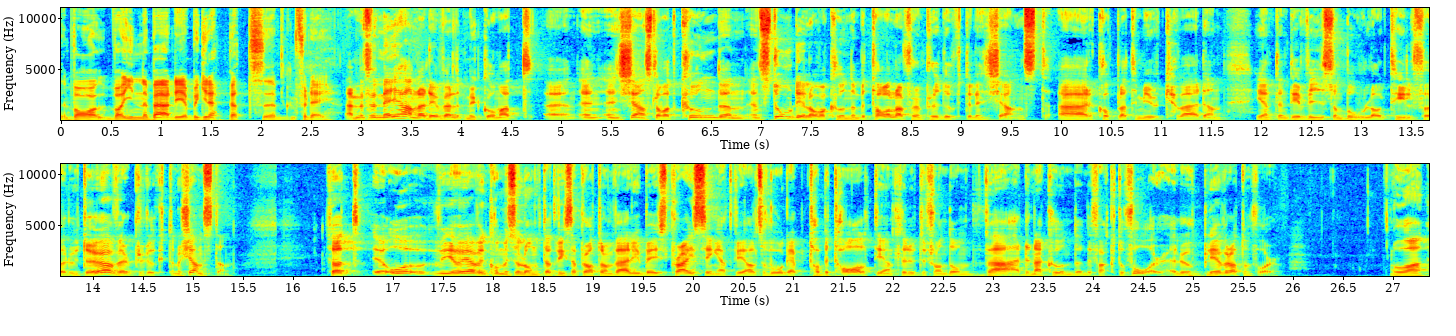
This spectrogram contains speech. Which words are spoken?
vad, vad, innebär det begreppet eh, för dig? Ja, men för mig handlar det väldigt mycket om att eh, en, en, känsla av att kunden, en stor del av vad kunden betalar för en produkt eller en tjänst är kopplat till mjuka värden. Egentligen det vi som bolag tillför utöver produkten och tjänsten. Så att, eh, och vi har ju även kommit så långt att vissa pratar om value-based pricing. Att vi alltså vågar ta betalt egentligen utifrån de värdena kunden de facto får. Eller upplever att de får. Och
